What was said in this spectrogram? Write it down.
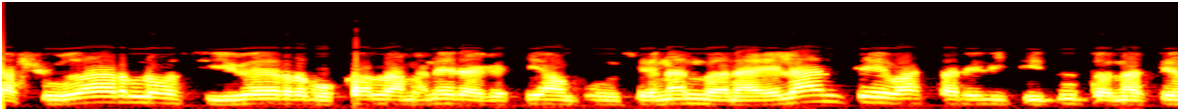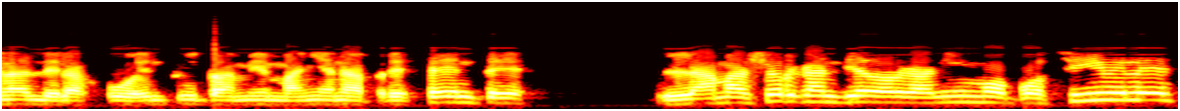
ayudarlos y ver, buscar la manera que sigan funcionando en adelante. Va a estar el Instituto Nacional de la Juventud también mañana presente. La mayor cantidad de organismos posibles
